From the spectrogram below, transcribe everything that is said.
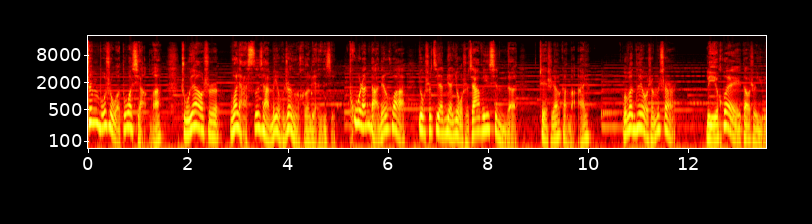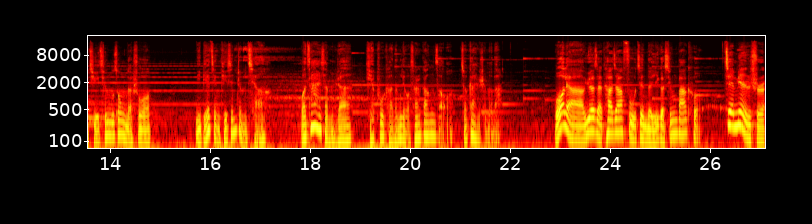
真不是我多想啊，主要是我俩私下没有任何联系，突然打电话，又是见面又是加微信的，这是要干嘛呀？我问他有什么事儿，李慧倒是语气轻松地说：“你别警惕心这么强，我再怎么着也不可能柳三刚走就干什么吧。”我俩约在他家附近的一个星巴克。见面时，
